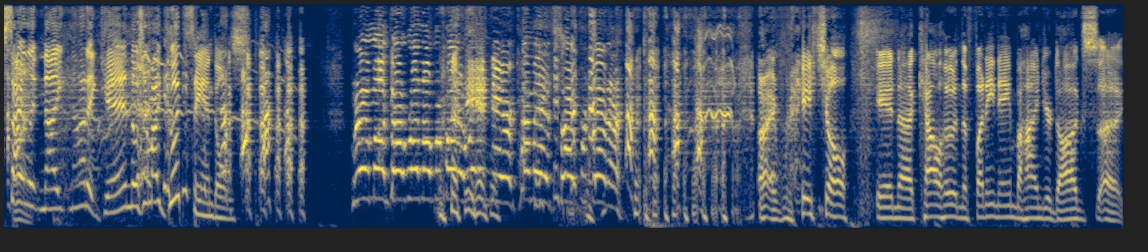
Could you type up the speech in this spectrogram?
Silent Night, not again. Those are my good sandals. Grandma got run over by a reindeer. Come in, it's time for dinner. All right, Rachel in uh, Calhoun. The funny name behind your dog's uh,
